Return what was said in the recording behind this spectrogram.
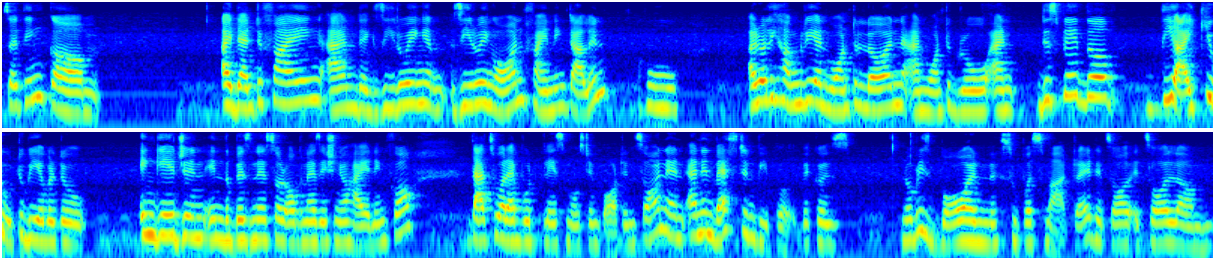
So i think um, identifying and like zeroing and zeroing on finding talent who are really hungry and want to learn and want to grow and display the the IQ to be able to engage in in the business or organization you're hiring for. That's what I would place most importance on and and invest in people because nobody's born super smart, right? It's all it's all um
